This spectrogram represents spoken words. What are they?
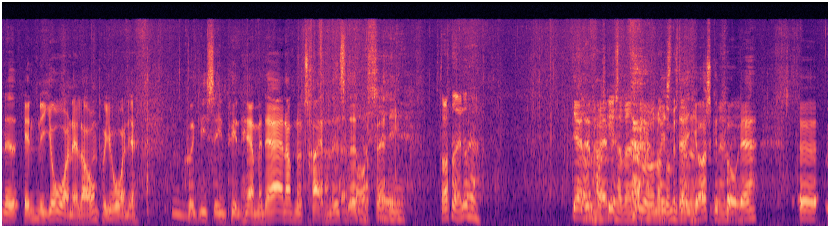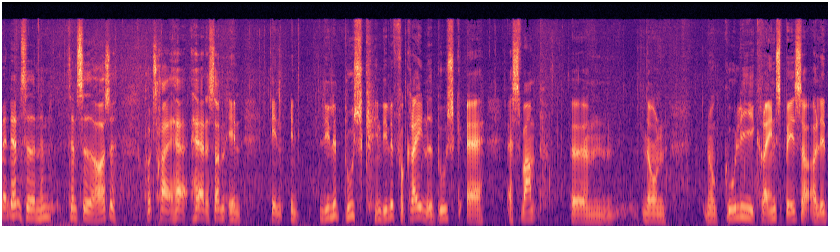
ned, enten i jorden eller oven på jorden. Jeg mm. kunne ikke lige se en pind her, men der er nok noget træ dernede, så den har fat i. Der er også noget andet her. Ja, den har måske jeg har været tur under gummistøvlen. Den også men, på, øh, ja. Øh, men den sidder, den, den sidder også på træ. Her, her er det sådan en, en, en lille busk, en lille forgrenet busk af, af svamp. Øhm, nogle, nogle gullige grenspidser og lidt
